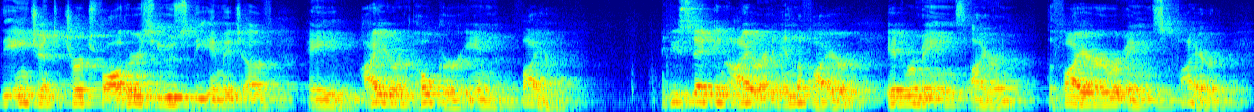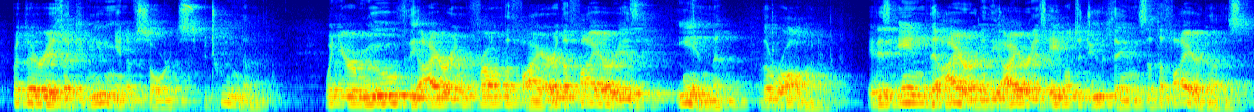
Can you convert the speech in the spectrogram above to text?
The ancient church fathers used the image of a iron poker in fire. If you stick an iron in the fire, it remains iron. The fire remains fire, but there is a communion of sorts between them. When you remove the iron from the fire, the fire is in the rod. It is in the iron, and the iron is able to do things that the fire does.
